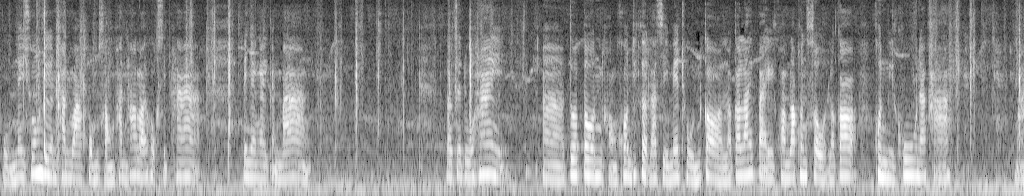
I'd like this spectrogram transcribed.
ถุนในช่วงเดือนธันวาคม 2565 เป็นยังไงกันบ้าง เราจะดูให้ตัวตนของคนที่เกิดราศีเมถุนก่อน แล้วก็ไล่ไปความรักคนโสด แล้วก็คนมีคู่นะคะ มา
